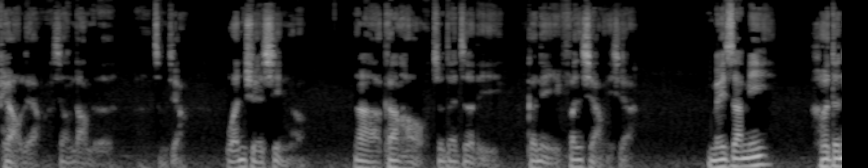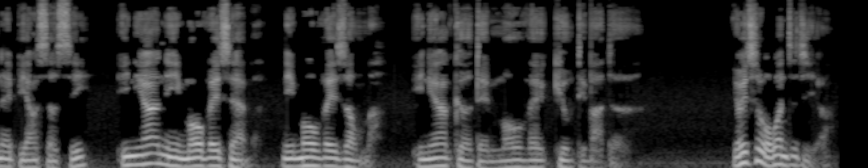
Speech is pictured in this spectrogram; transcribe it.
漂亮，相当的怎么讲，文学性啊。那刚好就在这里跟你分享一下。Mes amis, retenez bien ceci. Il n'y a ni mauvais herbe, ni mauvais homme, il n'y a que des mauvais cultivateurs。有一次我问自己啊，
